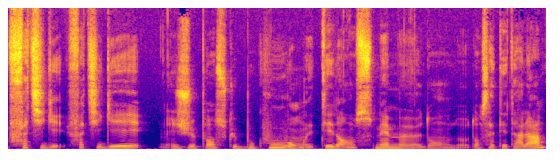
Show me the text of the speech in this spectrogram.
fatiguée, fatiguée. Je pense que beaucoup ont été dans ce même euh, dans, cet état-là.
